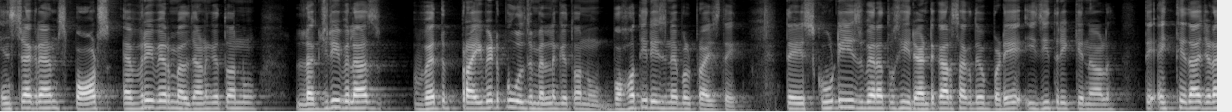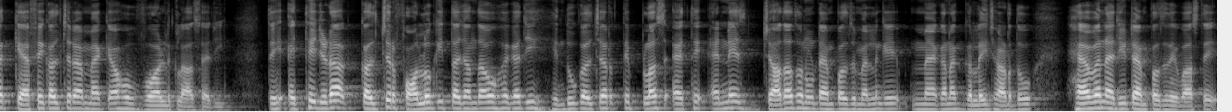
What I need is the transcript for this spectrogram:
ਇੰਸਟਾਗ੍ਰam ਸਪੌਟਸ ਐਵਰੀਵੇਅਰ ਮਿਲ ਜਾਣਗੇ ਤੁਹਾਨੂੰ। Luxury villas with private pools ਮਿਲਣਗੇ ਤੁਹਾਨੂੰ। ਬਹੁਤ ਹੀ ਰੀਜ਼ਨੇਬਲ ਪ੍ਰਾਈਸ ਤੇ। ਤੇ ਸਕੂਟੀਜ਼ ਵਗੈਰਾ ਤੁਸੀਂ ਰੈਂਟ ਕਰ ਸਕਦੇ ਹੋ ਬੜੇ ਈਜ਼ੀ ਤਰੀਕੇ ਨਾਲ। ਤੇ ਇੱਥੇ ਦਾ ਜਿਹੜਾ ਕੈਫੇ ਕਲਚਰ ਹੈ ਮੈਂ ਕਿਹਾ ਉਹ ਵਰਲਡ ਕਲਾਸ ਹੈ ਜੀ। ਅਤੇ ਇੱਥੇ ਜਿਹੜਾ ਕਲਚਰ ਫੋਲੋ ਕੀਤਾ ਜਾਂਦਾ ਉਹ ਹੈਗਾ ਜੀ ਹਿੰਦੂ ਕਲਚਰ ਅਤੇ ਪਲੱਸ ਇੱਥੇ ਇੰਨੇ ਜ਼ਿਆਦਾ ਤੁਹਾਨੂੰ ਟੈਂਪਲਸ ਮਿਲਣਗੇ, ਮੈਂ ਕਹਿੰਦਾ ਗੱਲਾਂ ਹੀ ਛੱਡ ਦਿਓ। ਹੈਵਨ ਹੈ ਜੀ ਟੈਂਪਲਸ ਦੇ ਵਾਸਤੇ।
